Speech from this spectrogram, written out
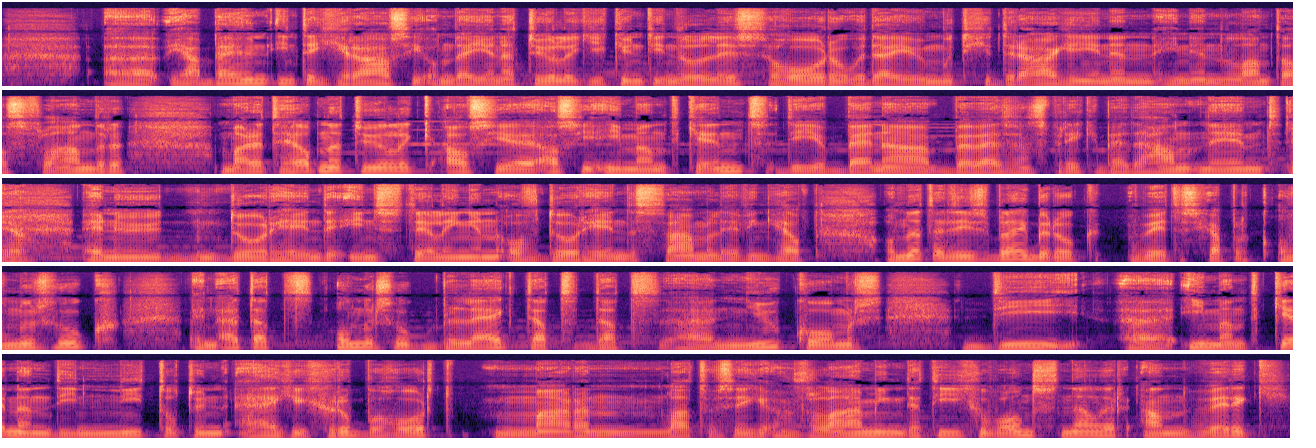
eh, ja, bij hun integratie. Omdat je natuurlijk, je kunt in de les horen hoe dat je moet gedragen in een, in een land als Vlaanderen. Maar het helpt natuurlijk als je, als je iemand kent die je bijna bij wijze van spreken bij de hand neemt Ja. en u doorheen de instellingen of doorheen de samenleving helpt. Omdat er is blijkbaar ook wetenschappelijk onderzoek. En uit dat onderzoek blijkt dat, dat eh, nieuwkomers die eh, iemand kennen die niet tot hun eigen groep behoort, maar een, laten we zeggen, een Vlaming, dat die gewoon sneller aan werk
